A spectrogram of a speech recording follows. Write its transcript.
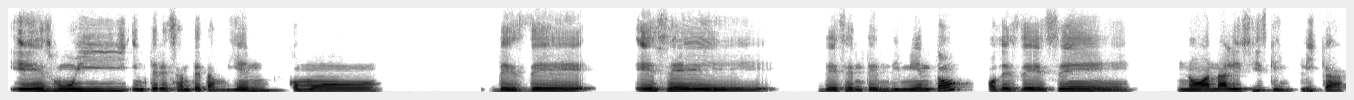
Es muy interesante también cómo desde ese desentendimiento o desde ese no análisis que implica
